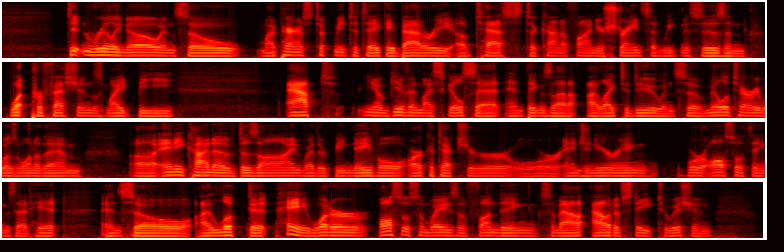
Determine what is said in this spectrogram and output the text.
Didn't really know and so my parents took me to take a battery of tests to kind of find your strengths and weaknesses and what professions might be apt you know given my skill set and things that i like to do. And so military was one of them. Uh, any kind of design whether it be naval architecture or engineering were also things that hit and so I looked at, hey, what are also some ways of funding some out, out of state tuition?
